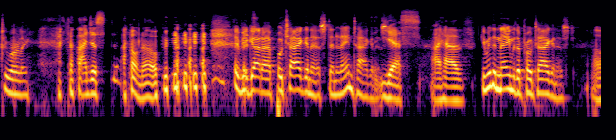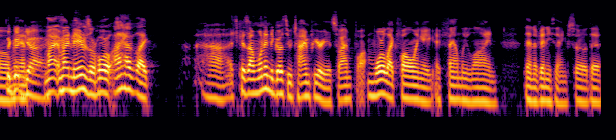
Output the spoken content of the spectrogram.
too early? I just I don't know. Have you got a protagonist and an antagonist? yes, I have Give me the name of the protagonist. Oh, The good man. guy. My my names are horrible. I have like, uh, it's because I'm wanting to go through time periods, so I'm more like following a, a family line than of anything. So the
